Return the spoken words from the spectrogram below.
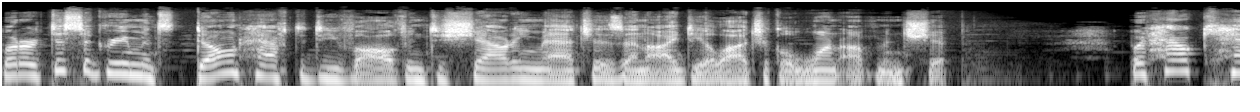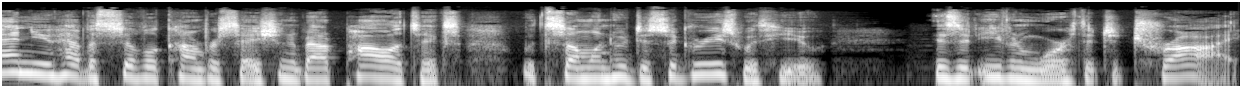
but our disagreements don't have to devolve into shouting matches and ideological one upmanship. But how can you have a civil conversation about politics with someone who disagrees with you? Is it even worth it to try?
